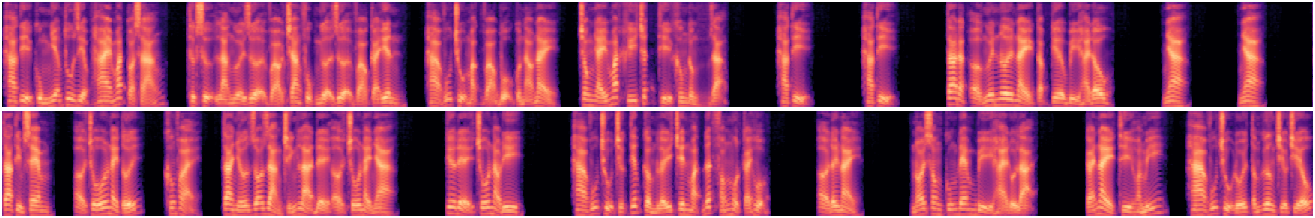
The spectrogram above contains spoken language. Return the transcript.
Hà tỷ cùng nhiễm thu diệp hai mắt tỏa sáng, thực sự là người dựa vào trang phục ngựa dựa vào cái yên, hà vũ trụ mặc vào bộ quần áo này, trong nháy mắt khí chất thì không đồng dạng. Hà tỷ hà tỷ, ta đặt ở ngươi nơi này cặp kia bị hài đâu? Nha nha, ta tìm xem, ở chỗ này tới, không phải ta nhớ rõ ràng chính là để ở chỗ này nha. Kia để chỗ nào đi? Hà vũ trụ trực tiếp cầm lấy trên mặt đất phóng một cái hộp. Ở đây này. Nói xong cũng đem bì hài đổi lại. Cái này thì hoàn mỹ, hà vũ trụ đối tấm gương chiếu chiếu,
